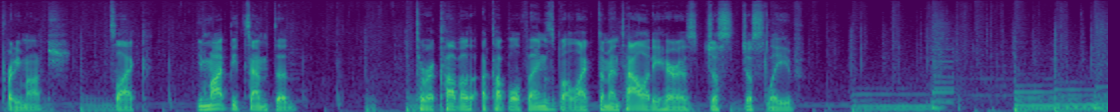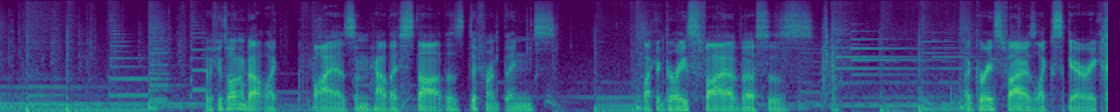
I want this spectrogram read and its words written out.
pretty much. It's like, you might be tempted to recover a couple of things, but like the mentality here is just, just leave. If you're talking about like fires and how they start, there's different things. Like a grease fire versus... A grease fire is like scary.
